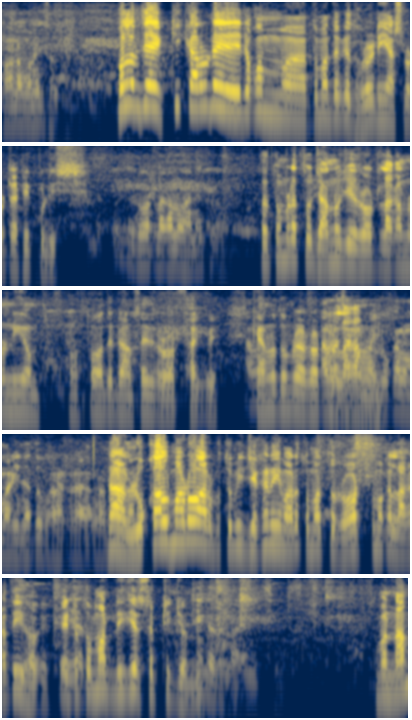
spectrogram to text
আমার নাম অনিল বললাম যে কি কারণে এরকম তোমাদেরকে ধরে নিয়ে আসলো ট্রাফিক পুলিশ? রড লাগানো হয়নি তো। তো তোমরা তো জানো যে রড লাগানো নিয়ম তোমাদের ডান সাইডে রড থাকবে। কেন তোমরা রডটা লাগাও নাই? লোকাল মারি না তো ভাড়াটা আমরা না লোকাল মারো আর তুমি যেখানেই মারো তোমার তো রড তোমাকে লাগাতেই হবে। এটা তোমার নিজের সেফটির জন্য। ঠিক আছে লাগাই দিচ্ছি। তোমার নাম?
